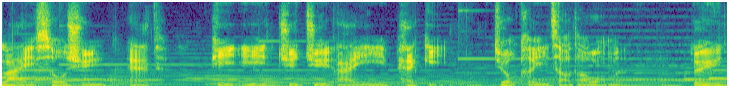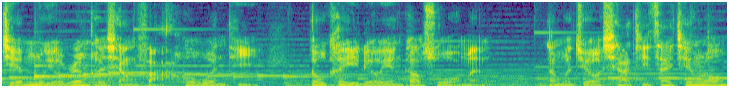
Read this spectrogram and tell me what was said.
Line 搜寻 at P E G G I E Peggy 就可以找到我们。对于节目有任何想法或问题，都可以留言告诉我们。那么就下集再见喽。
